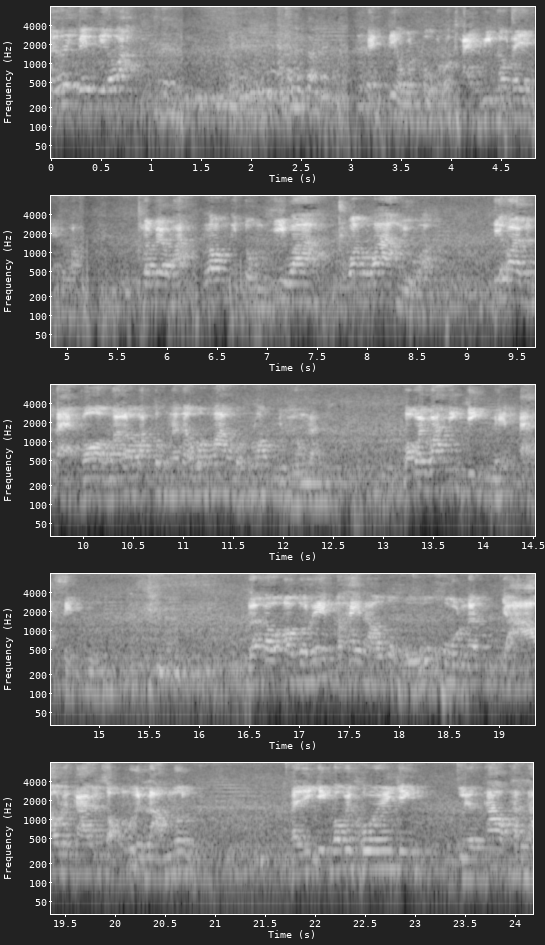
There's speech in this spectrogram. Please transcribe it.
เลยเม็ดเดียวอะเม็ดเดียวมันปลูกรถไถวิ่งเข้าได้ยังไงวะมันไปวัดร่องไอ้ตรงที่ว่าว่างๆอยู่อะที่อ้อยมันแตกกอออกมาแล้ววัดตรงนั้นเอาว่างๆบอกรอบอยู่ตรงนั้น บอกไปวัดจริงๆเมตรแปดสิบแล้วก็เอาตัวเลขมาให้เราโอ้โหคูณกันยาวเลยกลายเป็นสองหมื่นลำนู่น แต่จริงๆพอไปคูณจริงๆเหลือเก้าพันล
